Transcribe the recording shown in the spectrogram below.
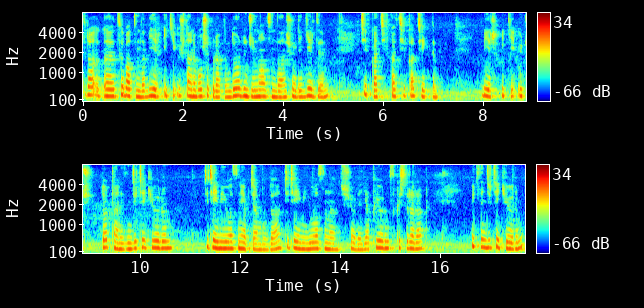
Tra, e, tığ battığımda 1, 2, 3 tane boşluk bıraktım. Dördüncünün altından şöyle girdim. Çift kat, çift kat, çift kat çektim. 1, 2, 3, 4 tane zincir çekiyorum. Çiçeğimin yuvasını yapacağım burada. Çiçeğimin yuvasını şöyle yapıyorum sıkıştırarak. 3 zincir çekiyorum.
